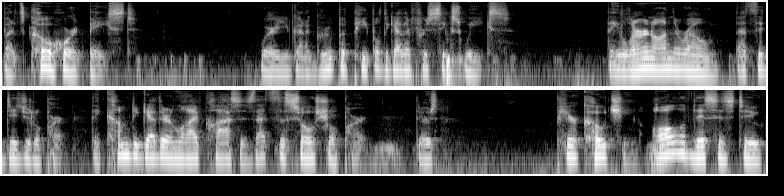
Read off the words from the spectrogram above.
but it's cohort based, where you've got a group of people together for six weeks. They learn on their own. That's the digital part. They come together in live classes. That's the social part. There's peer coaching. All of this is to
